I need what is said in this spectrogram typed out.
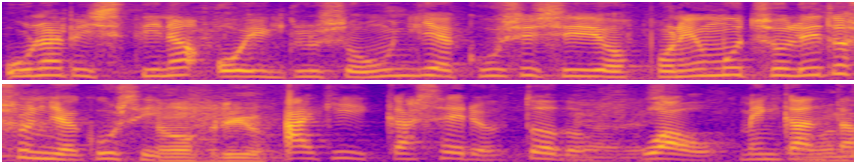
una piscina o incluso un jacuzzi. Si os ponéis muy chulitos, un jacuzzi. Tengo frío. Aquí, casero, todo. Wow, me encanta.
